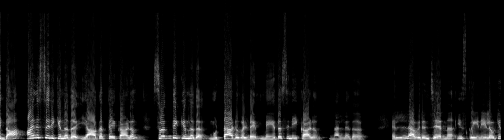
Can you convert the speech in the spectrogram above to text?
ഇതാ അനുസരിക്കുന്നത് യാഗത്തെക്കാളും ശ്രദ്ധിക്കുന്നത് മുട്ടാടുകളുടെ മേധസ്സിനേക്കാളും നല്ലത്. എല്ലാവരും ചേർന്ന് ഈ സ്ക്രീനിലേക്ക്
